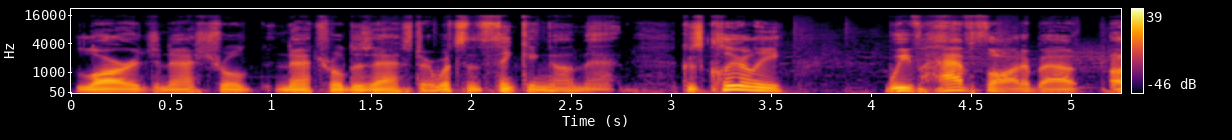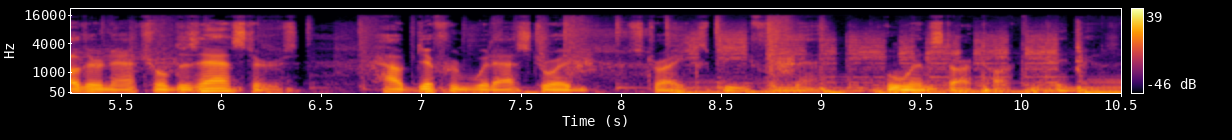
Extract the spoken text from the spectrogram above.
large natural natural disaster? What's the thinking on that? Because clearly, we have thought about other natural disasters. How different would asteroid strikes be from that? When Star Talk continues.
